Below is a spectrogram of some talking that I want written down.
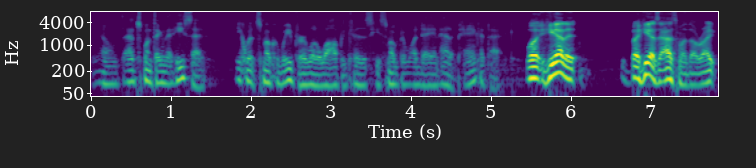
You know, that's one thing that he said. He quit smoking weed for a little while because he smoked it one day and had a panic attack. Well, he had it, but he has asthma though, right?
